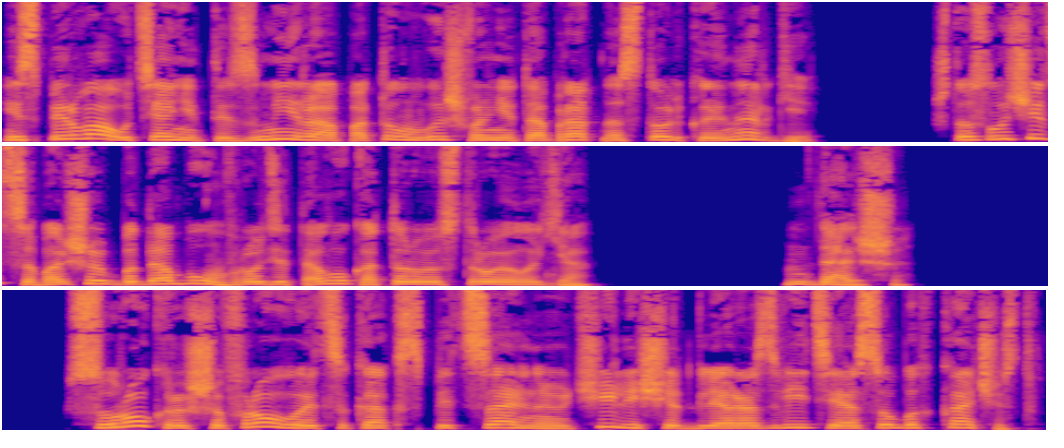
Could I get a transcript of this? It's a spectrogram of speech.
и сперва утянет из мира, а потом вышвырнет обратно столько энергии, что случится большой бадабум, вроде того, который устроила я. Дальше. Сурок расшифровывается как специальное училище для развития особых качеств.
